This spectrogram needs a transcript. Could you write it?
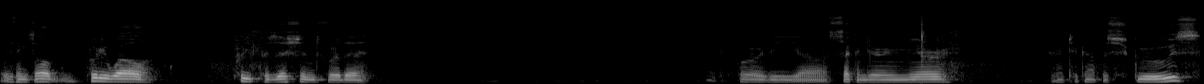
everything's all pretty well pre-positioned for the for the uh, secondary mirror. I took out the screws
